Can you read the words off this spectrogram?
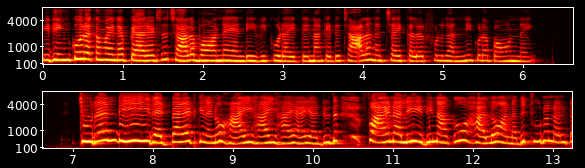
ఇది ఇంకో రకమైన ప్యారెట్స్. చాలా బాగున్నాయండి ఇవి కూడా అయితే. నాకైతే చాలా నచ్చాయి. కలర్ఫుల్గా అన్నీ కూడా బాగున్నాయి. చూడండి రెడ్ ప్యారెట్కి నేను హాయ్ హాయ్ హాయ్ హాయ్ అంటుంది. ఫైనలీ ఇది నాకు హలో అన్నది. చూడండి ఎంత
